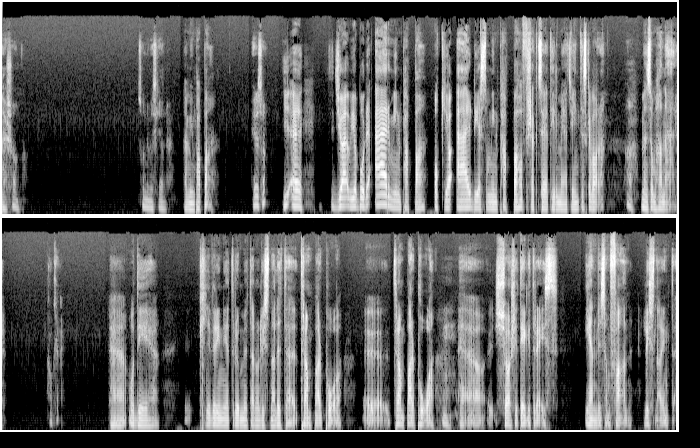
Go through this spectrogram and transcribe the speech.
är sån? Som du beskrev nu. Är min pappa. Är det så? Eh, Jag, jag både är min pappa och jag är det som min pappa har försökt säga till mig att jag inte ska vara, Ah, men som han är. Okej. Eh, och det kliver in i ett rum utan att lyssna lite, trampar på, eh, trampar på, Mm. eh, kör sitt eget race, envis som fan, lyssnar inte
